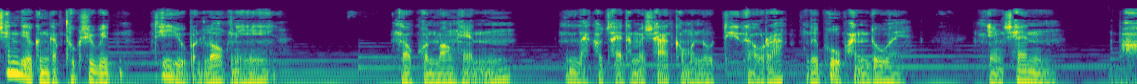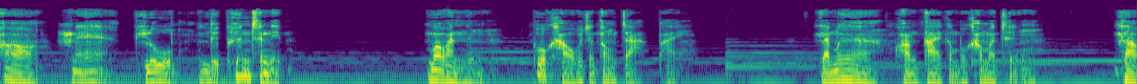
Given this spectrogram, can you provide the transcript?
เช่นเดียวกันกับทุกชีวิตที่อยู่บนโลกนี้ เราควรมองเห็นและเข้าใจธรรมชาติของมนุษย์ที่เรารักหรือผูกพันด้วย อย่างเช่น พ่อ แม่ ลูกหรือเพื่อนสนิทว่าวันหนึ่งพวกเขาจะต้องจากไป และเมื่อความตายของพวกเขามาถึง เรา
